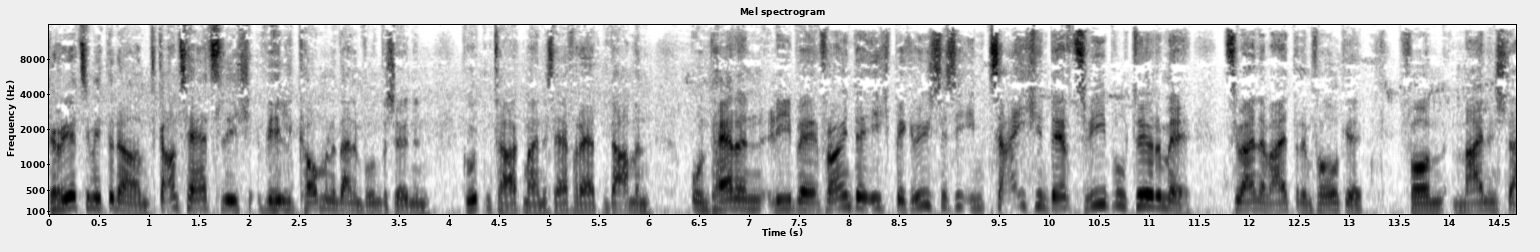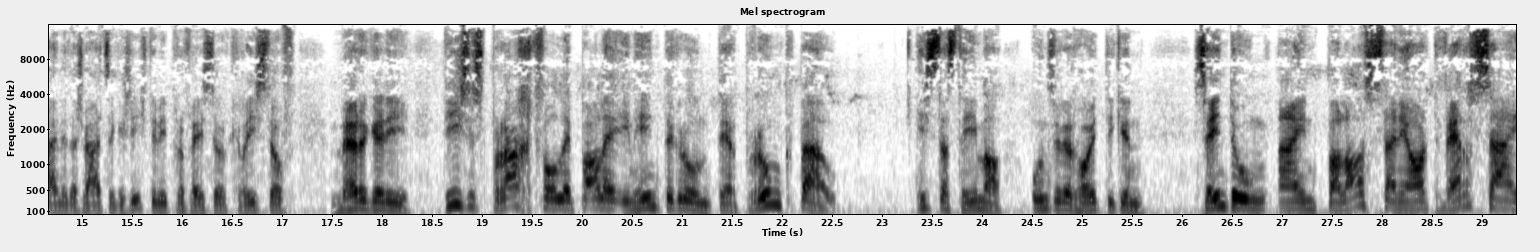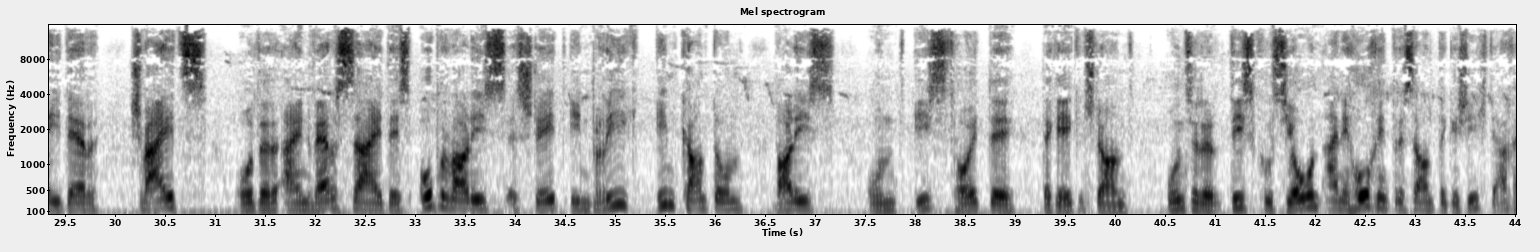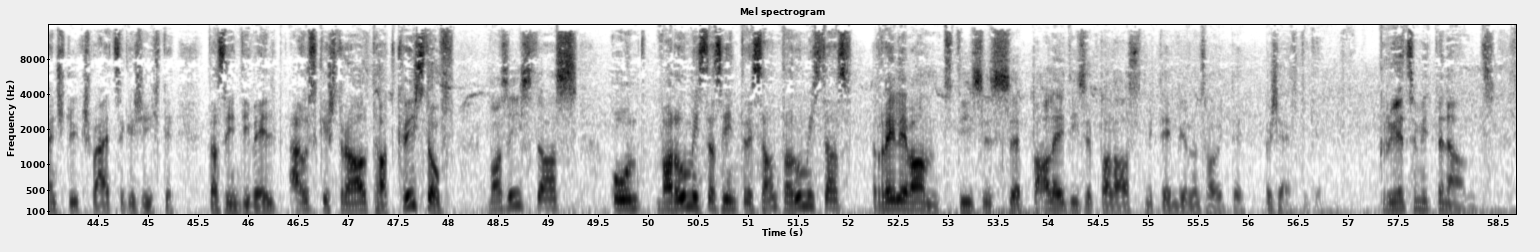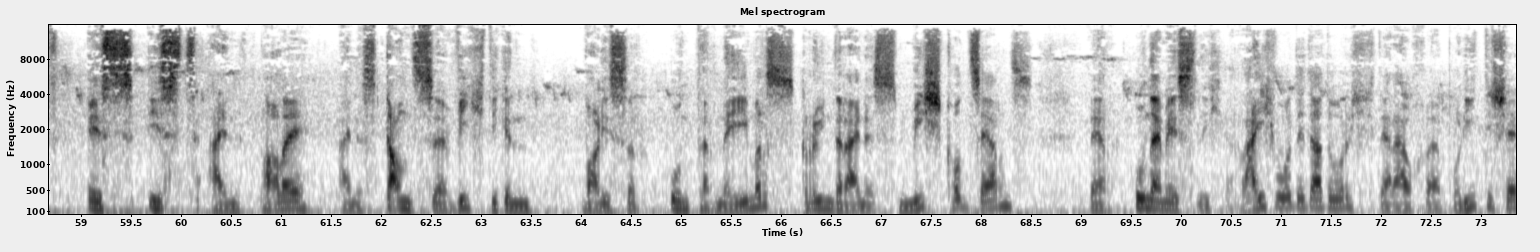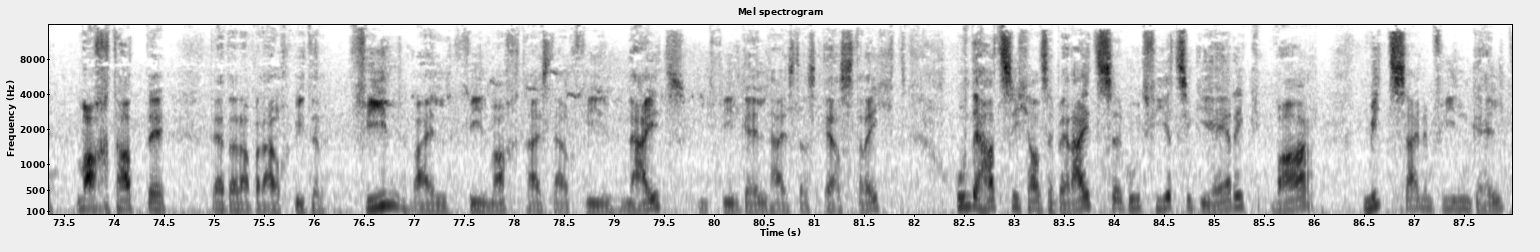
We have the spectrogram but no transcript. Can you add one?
Grüezi miteinander, ganz herzlich willkommen und einen wunderschönen guten Tag, meine sehr verehrten Damen und Herren, liebe Freunde, ich begrüße Sie im Zeichen der Zwiebeltürme zu einer weiteren Folge von Meilensteine der Schweizer Geschichte mit Professor Christoph Mörgeli. Dieses prachtvolle Palais im Hintergrund, der Prunkbau, ist das Thema unserer heutigen Sendung. Ein Palast, eine Art Versailles der Schweiz oder ein Versailles des Oberwallis. Es steht in Brieg im Kanton Wallis und ist heute der Gegenstand unserer Diskussion. Eine hochinteressante Geschichte, auch ein Stück Schweizer Geschichte, das in die Welt ausgestrahlt hat. Christoph, was ist das und warum ist das interessant? Warum ist das relevant, dieses äh, Palais, dieser Palast, mit dem wir uns heute beschäftigen? Grüezi miteinander. Es ist ein Palais eines ganz äh, wichtigen Walliser Unternehmers, Gründer eines Mischkonzerns, der unermesslich reich wurde dadurch, der auch äh, politische Macht hatte, der dann aber auch wieder viel, weil viel Macht heißt auch viel Neid und viel Geld heißt das erst recht. Und er hat sich, als er bereits äh, gut 40-jährig war, mit seinem vielen Geld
